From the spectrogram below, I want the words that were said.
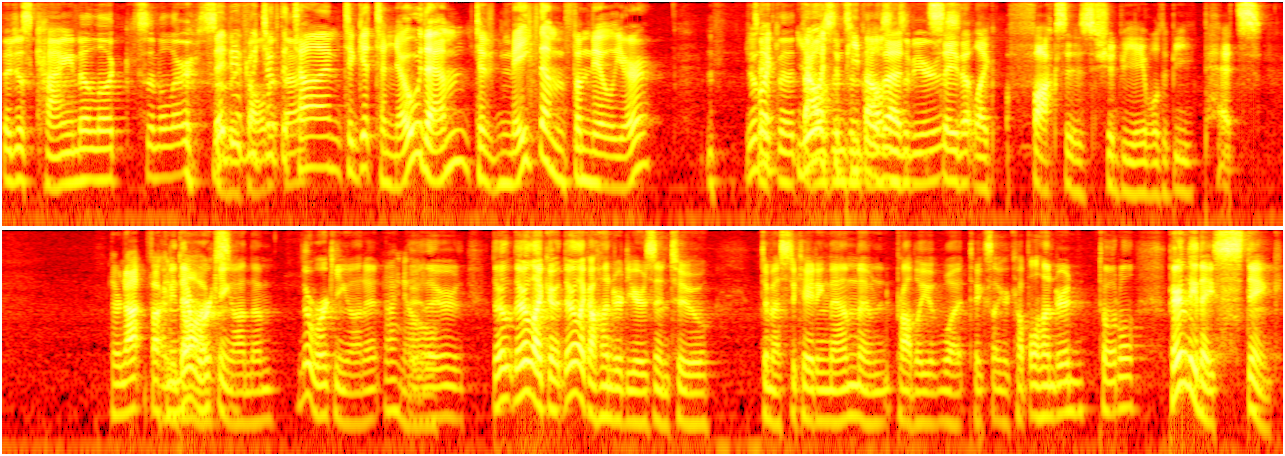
They just kind of look similar. So Maybe if we took the that. time to get to know them, to make them familiar. You're Take like the you're like the people that say that like foxes should be able to be pets. They're not fucking. I mean, they're working on them. They're working on it. I know. They're they're they're like a, they're like a hundred years into domesticating them, and probably what takes like a couple hundred total. Apparently, they stink.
